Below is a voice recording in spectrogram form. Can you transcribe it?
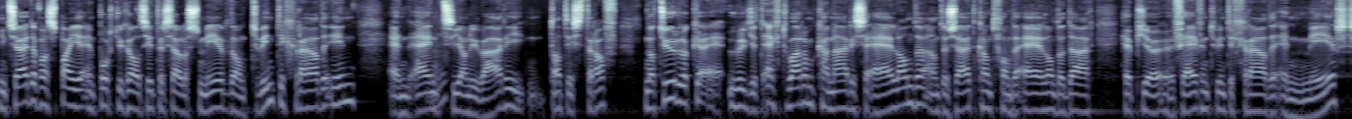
In het zuiden van Spanje en Portugal zit er zelfs meer dan 20 graden in. En eind januari, dat is straf. Natuurlijk wil je het echt warm, Canarische eilanden. Aan de zuidkant van de eilanden daar heb je 25 graden en meer.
